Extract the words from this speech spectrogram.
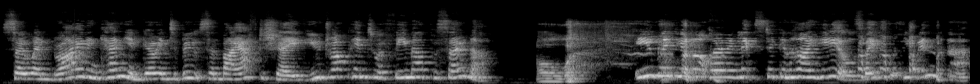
So when Brian and Kenyon go into Boots and buy aftershave, you drop into a female persona. Oh. Even if you're not wearing lipstick and high heels, they put you in there.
